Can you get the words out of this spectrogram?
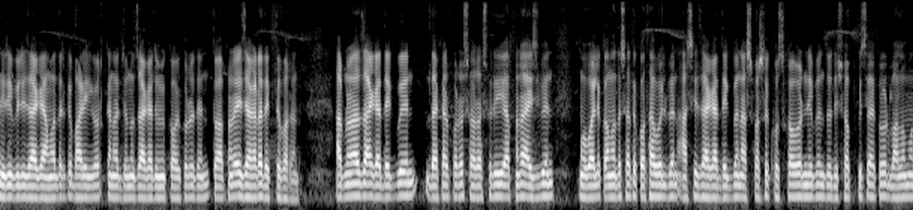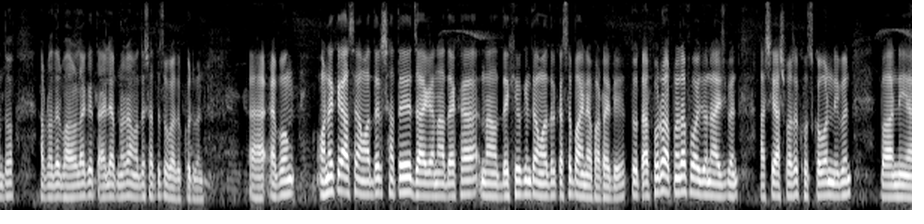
নিরিবিলি জায়গায় আমাদেরকে বাড়িঘর কেনার জন্য জায়গা জমি ক্রয় করে দেন, তো আপনারা এই জায়গাটা দেখতে পারেন। আপনারা জায়গা দেখবেন, দেখার পরে সরাসরি আপনারা আসবেন মোবাইলে আমাদের সাথে কথা বলবেন, আসি জায়গা দেখবেন, আশপাশে খোঁজখবর নেবেন, যদি সব কিছু একরোট ভালো মন্দ আপনাদের ভালো লাগে, তাহলে আপনারা আমাদের সাথে যোগাযোগ করবেন। এবং অনেকে আছে আমাদের সাথে জায়গা না দেখা, না দেখেও কিন্তু আমাদের কাছে বায়না পাঠাই দেয়। তো তারপরেও আপনারা প্রয়োজনে আসবেন, আসি আশপাশে খোঁজখবর নেবেন বা নিয়ে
